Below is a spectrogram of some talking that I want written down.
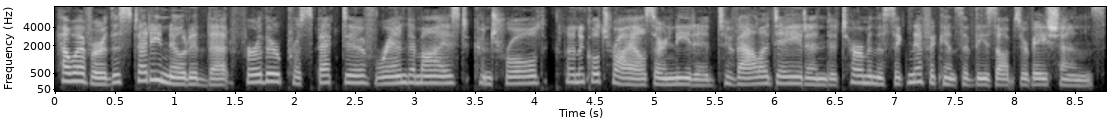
However, the study noted that further prospective, randomized, controlled clinical trials are needed to validate and determine the significance of these observations.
